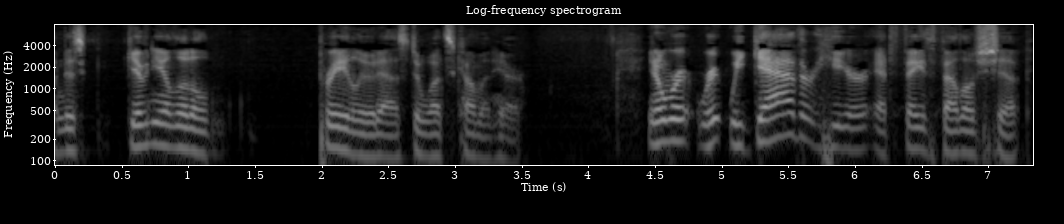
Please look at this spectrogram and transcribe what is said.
I'm just giving you a little prelude as to what's coming here. You know, we're, we gather here at Faith Fellowship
